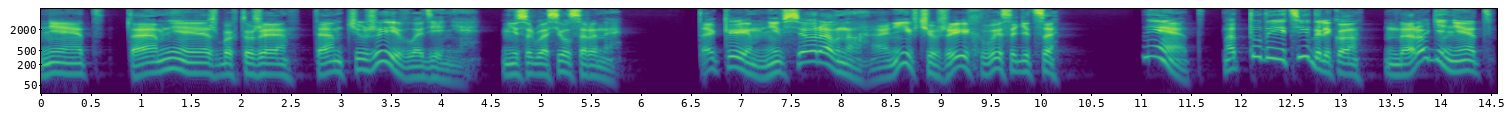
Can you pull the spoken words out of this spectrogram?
«Нет, там не Эшбахт уже, там чужие владения», — не согласился Рене. «Так им не все равно, они в чужих высадятся». «Нет, оттуда идти далеко. Дороги нет.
